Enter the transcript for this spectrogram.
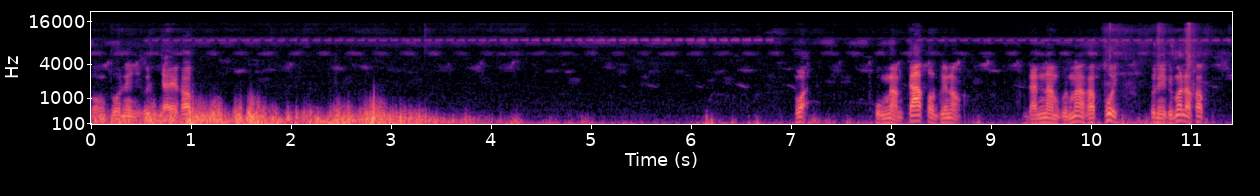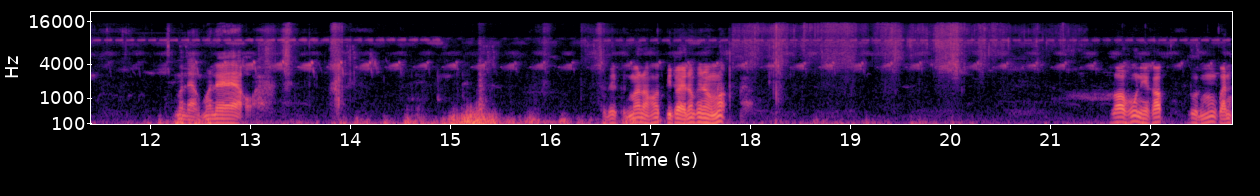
สองตัวนี้อึดใจครับ วะถุงน้ำจากก่อนพี่น้องดันน้ำขึ้นมาครับพุ้ยตัวนี้ขึ้นมาแล้วครับมาแล้วมาแล้วตัวนี้ขึ้นมาแล้วเขาปิดไว้นะพี่น้องเนาะรอพวกนี้ครับดุนมึงกัน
